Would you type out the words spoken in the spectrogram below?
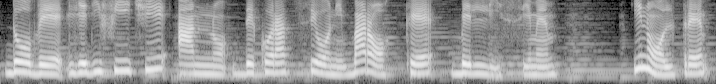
dove gli edifici hanno decorazioni barocche bellissime. Inoltre,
